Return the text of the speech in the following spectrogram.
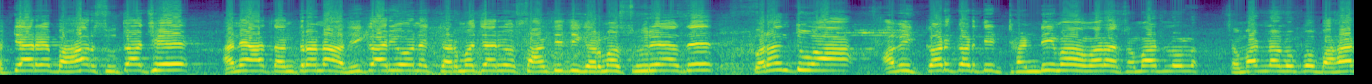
અત્યારે બહાર સૂતા છે અને આ તંત્રના અધિકારીઓ અને કર્મચારીઓ શાંતિથી ઘરમાં સૂઈ રહ્યા છે. પરંતુ આ આવી કડકડતી ઠંડીમાં અમારા સમાજ સમાજના લોકો બહાર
